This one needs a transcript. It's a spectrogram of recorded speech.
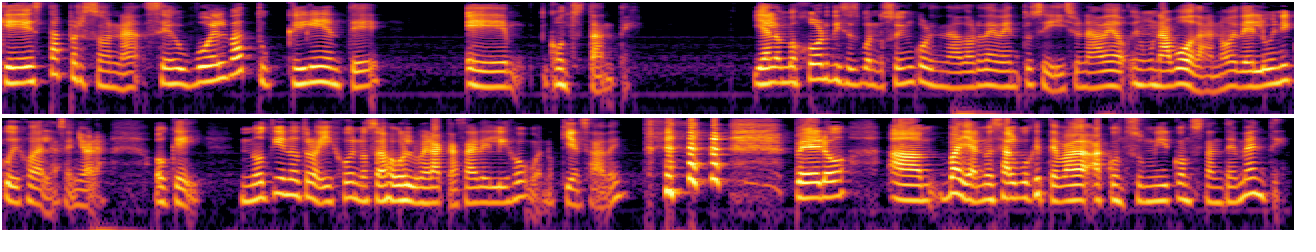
que esta persona se vuelva tu cliente eh, constante. Y a lo mejor dices, bueno, soy un coordinador de eventos y hice una, una boda, ¿no? Del único hijo de la señora. Ok, no tiene otro hijo y no se va a volver a casar el hijo, bueno, quién sabe. Pero vaya, no es algo que te va a consumir constantemente.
